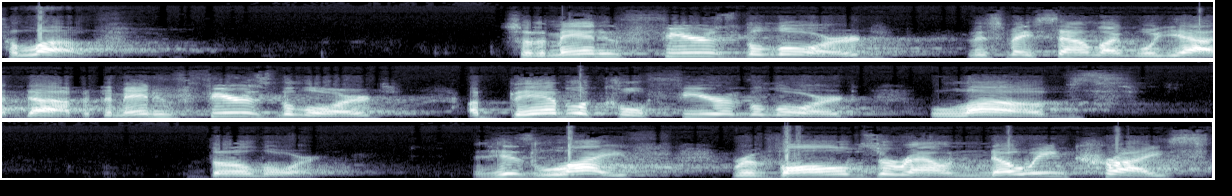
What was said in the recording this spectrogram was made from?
to love. So the man who fears the Lord, this may sound like, well, yeah, duh, but the man who fears the Lord, a biblical fear of the Lord, loves the Lord. And his life revolves around knowing Christ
